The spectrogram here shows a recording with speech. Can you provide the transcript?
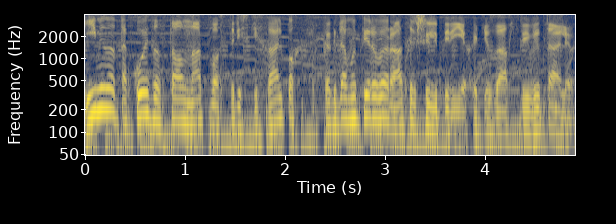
Именно такой застал нас в австрийских Альпах, когда мы первый раз решили переехать из Австрии в Италию.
